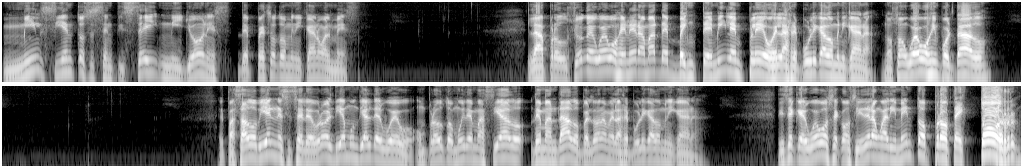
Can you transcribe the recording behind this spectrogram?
1.166 millones de pesos dominicanos al mes. La producción de huevos genera más de 20 mil empleos en la República Dominicana. No son huevos importados. El pasado viernes se celebró el Día Mundial del Huevo, un producto muy demasiado demandado, perdóname, en la República Dominicana. Dice que el huevo se considera un alimento protector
